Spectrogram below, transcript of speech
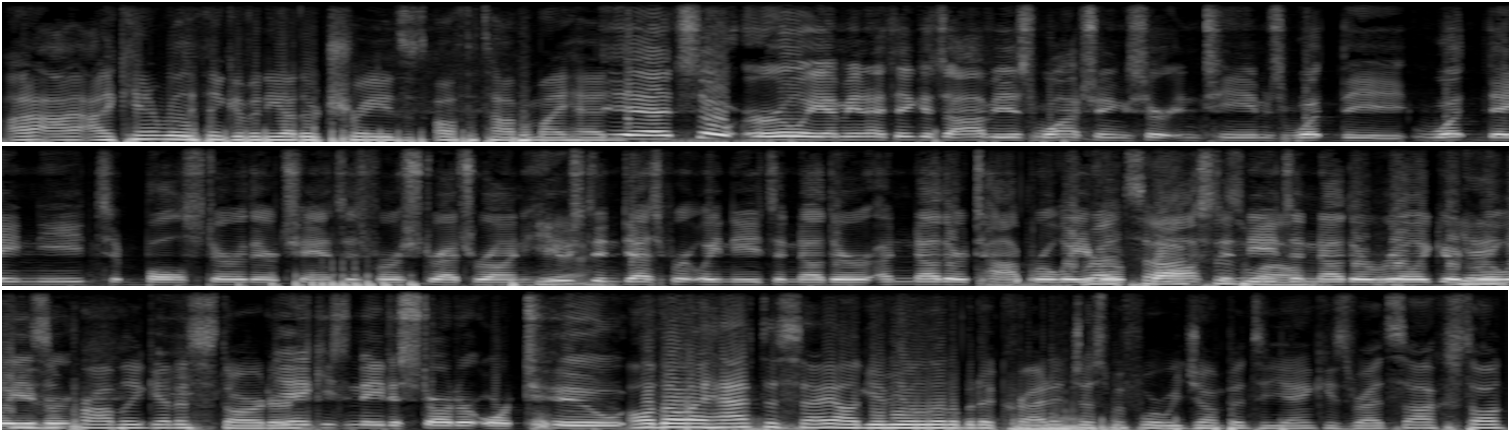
I, I I can't really think of any other trades off the top of my head. Yeah, it's so early. I mean, I think it's obvious watching certain teams what the what they need to bolster their chances for a stretch run. Houston desperately needs another another top reliever. Red Sox Boston needs well. another really good Yankees will reliever. probably get a starter. Yankees need a starter or two. Although I have to say, I'll give you a little bit of credit just before we jump into Yankees Red Sox talk.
